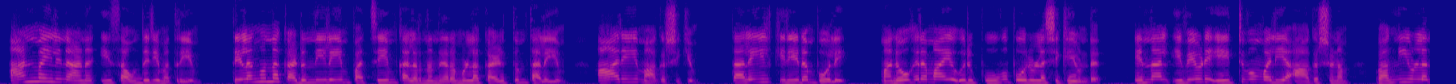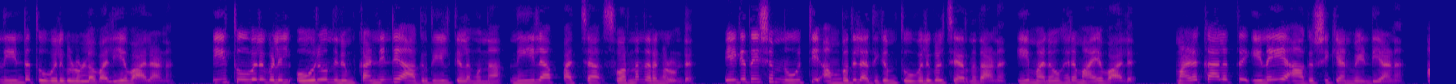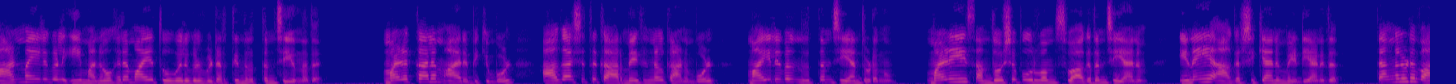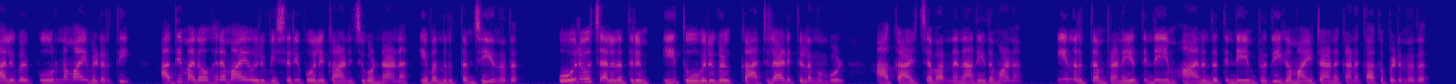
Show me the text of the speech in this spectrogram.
ആൺമയിലിനാണ് ഈ സൗന്ദര്യമത്രയും. തിളങ്ങുന്ന കടുന്നീലയും പച്ചയും കലർന്ന നിറമുള്ള കഴുത്തും തലയും ആരെയും ആകർഷിക്കും. തലയിൽ കിരീടം പോലെ മനോഹരമായ ഒരു പൂവ് പോലുള്ള ശിഖയുണ്ട്. എന്നാൽ ഇവയുടെ ഏറ്റവും വലിയ ആകർഷണം ഭംഗിയുള്ള നീണ്ട തൂവലുകളുള്ള വലിയ വാലാണ്. ഈ തൂവലുകളിൽ ഓരോന്നിനും കണ്ണിന്റെ ആകൃതിയിൽ തിളങ്ങുന്ന നീല പച്ച സ്വർണ നിറങ്ങളുണ്ട്. ഏകദേശം നൂറ്റി അമ്പതിലധികം തൂവലുകൾ ചേർന്നതാണ് ഈ മനോഹരമായ വാൽ. മഴക്കാലത്ത് ഇണയെ ആകർഷിക്കാൻ വേണ്ടിയാണ് ആൺമയിലുകൾ ഈ മനോഹരമായ തൂവലുകൾ വിടർത്തി നൃത്തം ചെയ്യുന്നത്. മഴക്കാലം ആരംഭിക്കുമ്പോൾ ആകാശത്ത് കാർമേഘങ്ങൾ കാണുമ്പോൾ മയിലുകൾ നൃത്തം ചെയ്യാൻ തുടങ്ങും. മഴയെ സന്തോഷപൂർവം സ്വാഗതം ചെയ്യാനും ഇണയെ ആകർഷിക്കാനും വേണ്ടിയാണിത്. തങ്ങളുടെ വാലുകൾ പൂർണമായി വിടർത്തി അതിമനോഹരമായ ഒരു വിശറി പോലെ കാണിച്ചുകൊണ്ടാണ് ഇവ നൃത്തം ചെയ്യുന്നത്. ഓരോ ചലനത്തിലും ഈ തൂവലുകൾ കാറ്റിലാടി തിളങ്ങുമ്പോൾ ആ കാഴ്ച വർണനാതീതമാണ്. ഈ നൃത്തം പ്രണയത്തിന്റെയും ആനന്ദത്തിന്റെയും പ്രതീകമായിട്ടാണ് കണക്കാക്കപ്പെടുന്നത്.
